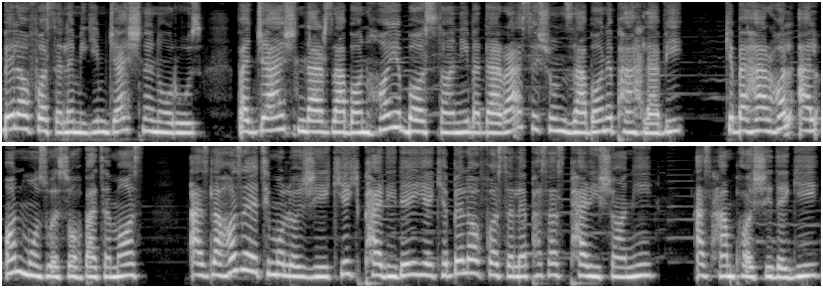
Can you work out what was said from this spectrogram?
بلا فاصله میگیم جشن نوروز و جشن در زبانهای باستانی و در رأسشون زبان پهلوی که به هر حال الان موضوع صحبت ماست از لحاظ اتیمولوژیک یک پدیده که بلا فاصله پس از پریشانی از همپاشیدگی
